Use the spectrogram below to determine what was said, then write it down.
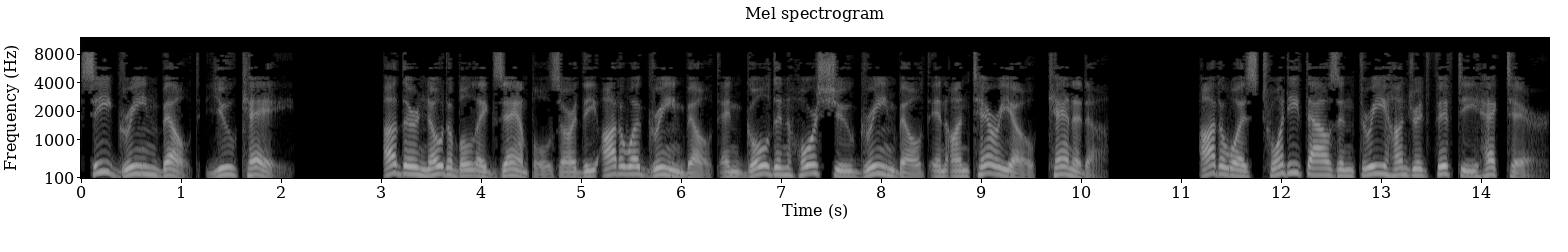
see Green Belt UK. Other notable examples are the Ottawa Greenbelt and Golden Horseshoe Greenbelt in Ontario, Canada. Ottawa's 20,350 hectare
